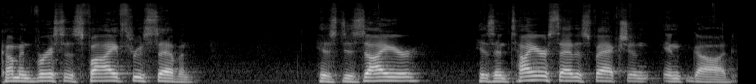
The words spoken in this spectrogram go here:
come in verses 5 through 7. His desire, his entire satisfaction in God,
